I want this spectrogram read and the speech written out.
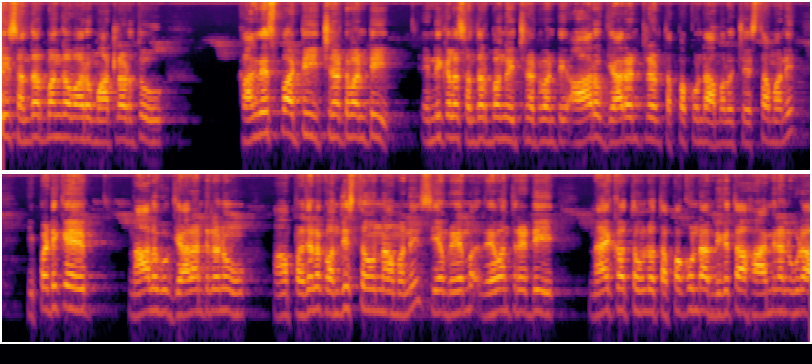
ఈ సందర్భంగా వారు మాట్లాడుతూ కాంగ్రెస్ పార్టీ ఇచ్చినటువంటి ఎన్నికల సందర్భంగా ఇచ్చినటువంటి ఆరు గ్యారంటీలను తప్పకుండా అమలు చేస్తామని ఇప్పటికే నాలుగు గ్యారంటీలను ప్రజలకు అందిస్తూ ఉన్నామని సీఎం రేమ రేవంత్ రెడ్డి నాయకత్వంలో తప్పకుండా మిగతా హామీలను కూడా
